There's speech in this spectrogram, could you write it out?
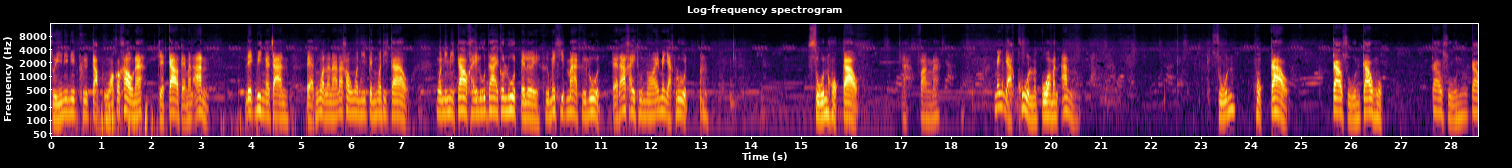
สุยนิดๆคือกลับหัวก็เข้านะเจ็ดเก้าแต่มันอั้น เลขวิ่งอาจารย์แปดงวดแล้วนะ ถ้าเข้างวดนี้เป็นงวดที่เก้างวดนี้มีเก้าใครรูดได้ก็รูดไปเลย คือไม่คิดมากคือรูด แต่ถ้าใครทุนน้อยไม่อยากรูดศูนย์หกเก้าฟังนะ ไม่อยากพูดกลัวมันอั้นศูนย์หกเก้าเก้าศูนย์เก้าหกเก้าศูนย์เก้า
